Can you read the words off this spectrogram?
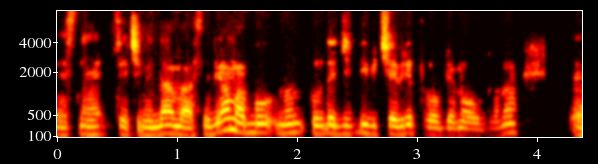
nesne seçiminden bahsediyor ama bunun burada ciddi bir çeviri problemi olduğunu e,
